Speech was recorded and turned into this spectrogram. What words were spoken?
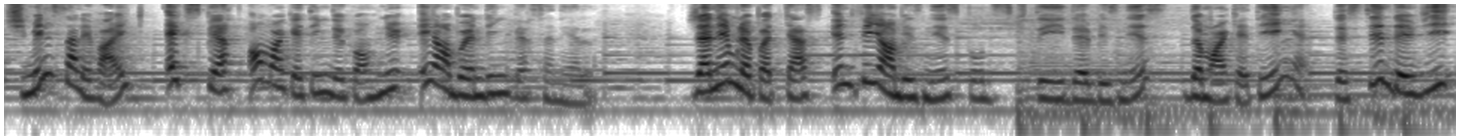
Je suis Mélissa Lévesque, experte en marketing de contenu et en branding personnel. J'anime le podcast Une fille en business pour discuter de business, de marketing, de style de vie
